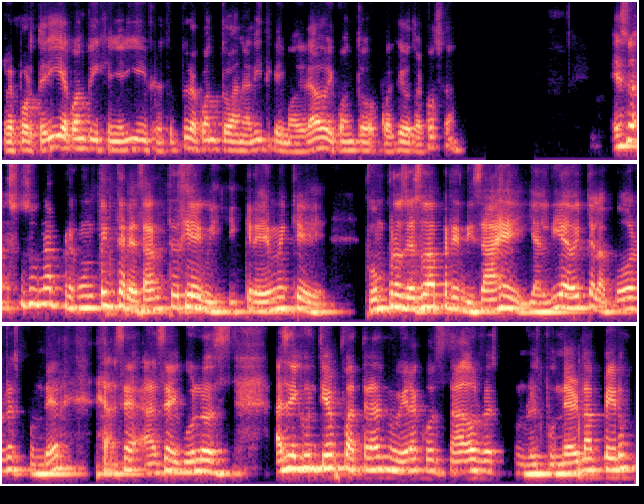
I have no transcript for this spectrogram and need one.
reportería, cuánto ingeniería infraestructura, cuánto analítica y modelado y cuánto cualquier otra cosa? Eso, eso es una pregunta interesante, Diego, y créeme que fue un proceso de aprendizaje y al día de hoy te la puedo responder. hace, hace, algunos, hace algún tiempo atrás me hubiera costado responderla, pero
